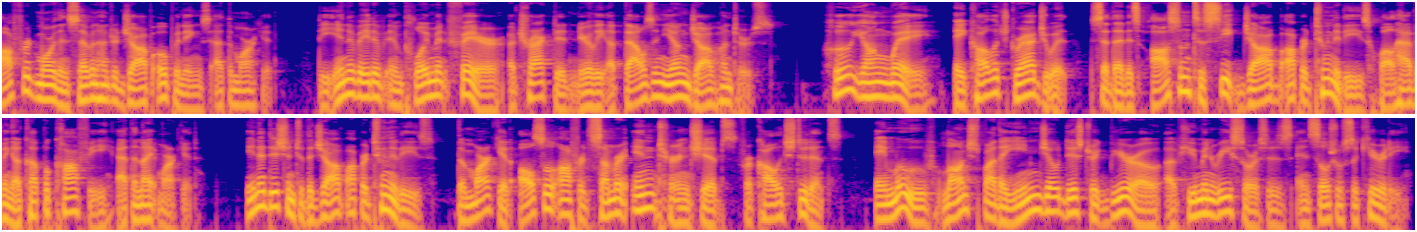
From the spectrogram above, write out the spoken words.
offered more than 700 job openings at the market. The innovative employment fair attracted nearly a thousand young job hunters. He Yongwei, a college graduate, said that it's awesome to seek job opportunities while having a cup of coffee at the night market. In addition to the job opportunities, the market also offered summer internships for college students a move launched by the Yinzhou District Bureau of Human Resources and Social Security.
